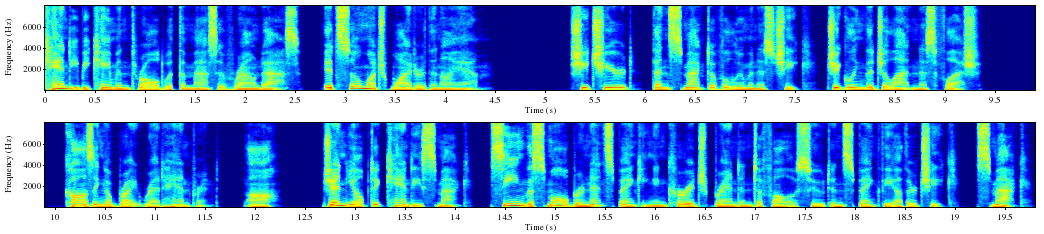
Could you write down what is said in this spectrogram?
Candy became enthralled with the massive round ass. It's so much wider than I am. She cheered, then smacked a voluminous cheek, jiggling the gelatinous flesh, causing a bright red handprint. Ah! Jen yelped at Candy's smack. Seeing the small brunette spanking encouraged Brandon to follow suit and spank the other cheek. Smack.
